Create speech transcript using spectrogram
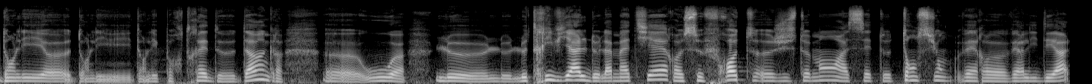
dans les, euh, dans les, portraits d'Ingres, où le, trivial de la matière se frotte justement à cette tension vers l'idéal.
